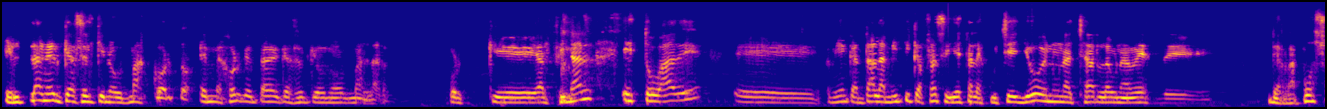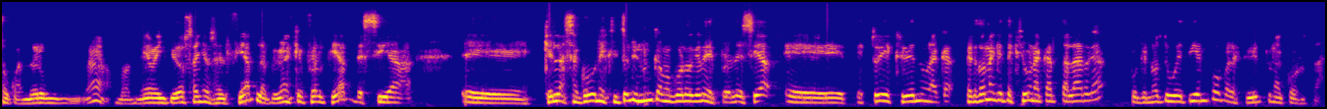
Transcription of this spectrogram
El planner que hace el keynote más corto es mejor que el planner que hace el keynote más largo. Porque al final esto va de... Eh, a mí me encantaba la mítica frase y esta la escuché yo en una charla una vez de, de Raposo cuando era un... Ah, tenía 22 años el FIAP. La primera vez que fue al FIAP decía... Eh, que él la sacó de un escritorio y nunca me acuerdo quién es, pero él decía, eh, estoy escribiendo una perdona que te escriba una carta larga porque no tuve tiempo para escribirte una corta.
